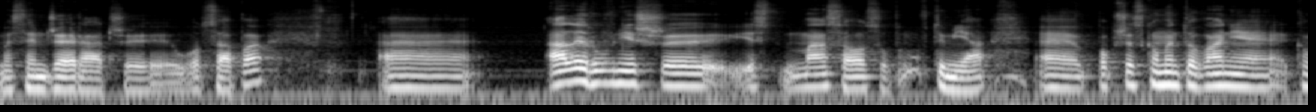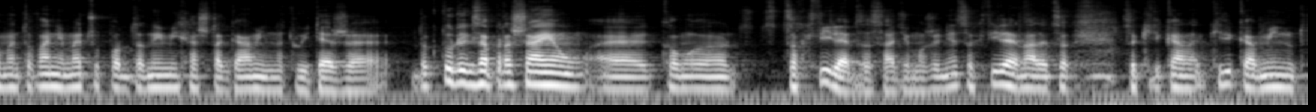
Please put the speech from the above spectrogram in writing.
Messengera czy Whatsappa. Ale również e, jest masa osób, no w tym ja, e, poprzez komentowanie, komentowanie meczu pod danymi hashtagami na Twitterze, do których zapraszają e, co chwilę w zasadzie, może nie co chwilę, no ale co, co kilka, kilka minut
